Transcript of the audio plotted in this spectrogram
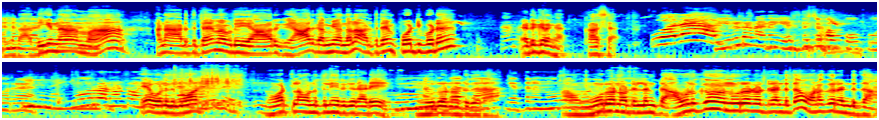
என்ன அதிகம் தான்மா ஆனால் அடுத்த டைம் அப்படி யாருக்கு யார் கம்மியாக இருந்தாலும் அடுத்த டைம் போட்டி போட்டு எடுக்கிறேங்க காசை. ஏ ஒண்ணு உனது நோட் நோட்லாம் ஒன்றுத்துலையும் இருக்குறாடே நூறுரூவா நோட்டு இருக்குறா எத்தனை நூறு அவன் நூறுரூவா நோட்டு இல்லைன்ட்டு அவனுக்கும் நூறுரூவா நோட்டு ரெண்டு தான் உனக்கும் ரெண்டு தான்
